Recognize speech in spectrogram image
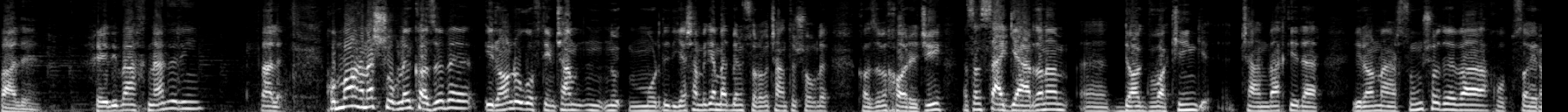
بله. خیلی وقت نداریم؟ بله. خب ما همش شغلای کاذب ایران رو گفتیم. چند مورد دیگه هم بگم بعد بریم سراغ چند تا شغل کاذب خارجی. مثلا سگگردان داگ واکینگ چند وقتی در ایران مرسوم شده و خب سایر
